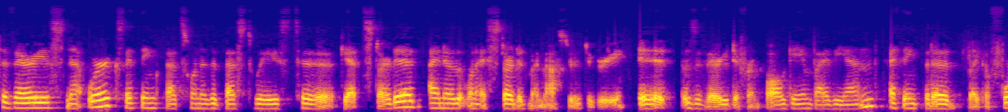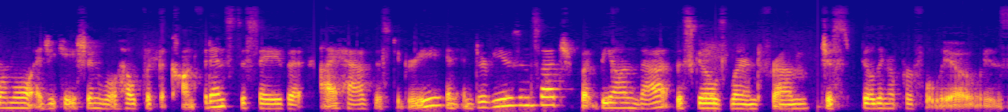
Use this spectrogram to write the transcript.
to various networks. I think that's one of the best ways to get started. I know that when I started my master's degree, it was a very different ball game by the end. I think that a like a formal education will help with the confidence to say that I have this degree in interviews and such, but beyond that, the skills learned from just building a portfolio is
